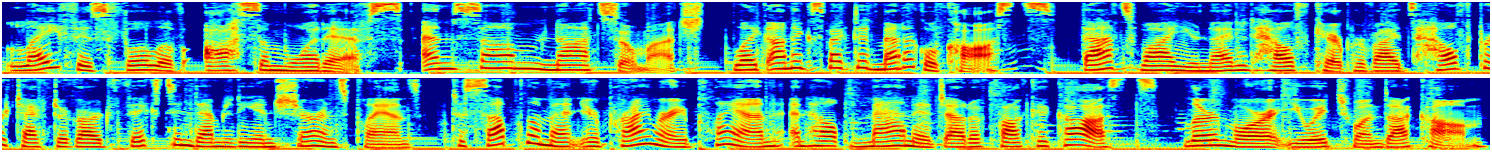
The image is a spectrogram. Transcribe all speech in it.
Life is full of awesome what ifs, and some not so much, like unexpected medical costs. That's why United Healthcare provides Health Protector Guard fixed indemnity insurance plans to supplement your primary plan and help manage out of pocket costs. Learn more at uh1.com.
